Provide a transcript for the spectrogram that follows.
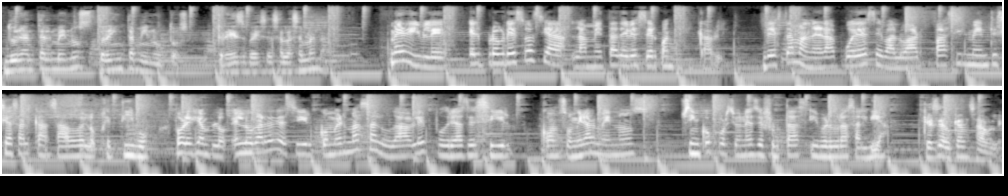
durante al menos 30 minutos, tres veces a la semana. Medible. El progreso hacia la meta debe ser cuantificable. De esta manera puedes evaluar fácilmente si has alcanzado el objetivo. Por ejemplo, en lugar de decir comer más saludable, podrías decir consumir al menos 5 porciones de frutas y verduras al día. Que sea alcanzable.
